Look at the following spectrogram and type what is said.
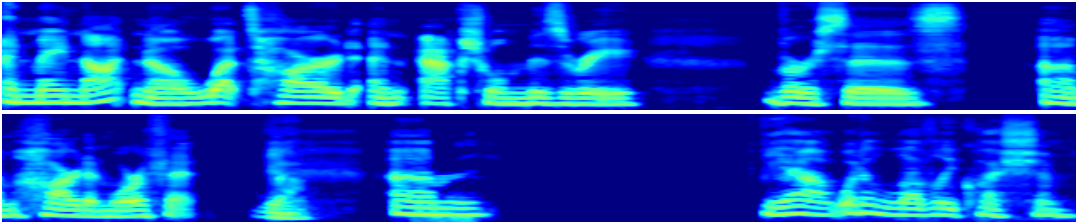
and may not know what's hard and actual misery versus um, hard and worth it. Yeah. Um, yeah. What a lovely question.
